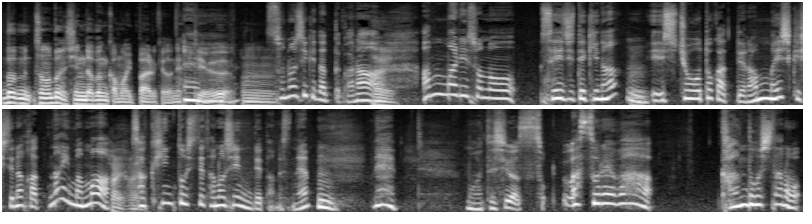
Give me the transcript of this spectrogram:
分その分死んだ文化もいっぱいあるけどねっていう、ええうん。その時期だったから、はい。あんまりその政治的なうん。主張とかっていうのはあんま意識してなかったないまま、はいはい。作品として楽しんでたんですね。うん。ね。もう私はそれはそれは感動したの。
